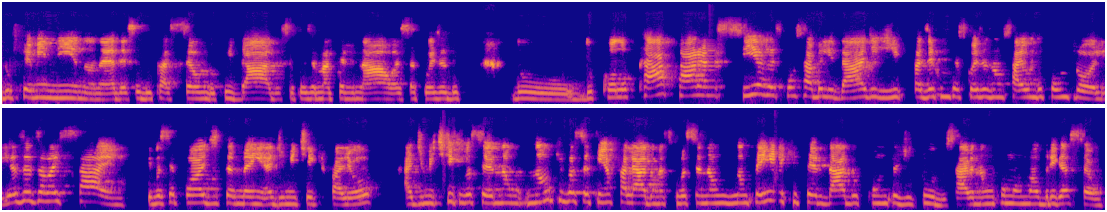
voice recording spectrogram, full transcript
do feminino, né? Dessa educação, do cuidado, essa coisa maternal, essa coisa do, do, do colocar para si a responsabilidade de fazer com que as coisas não saiam do controle. E às vezes elas saem, e você pode também admitir que falhou, admitir que você não, não que você tenha falhado, mas que você não, não tenha que ter dado conta de tudo, sabe? Não como uma obrigação.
